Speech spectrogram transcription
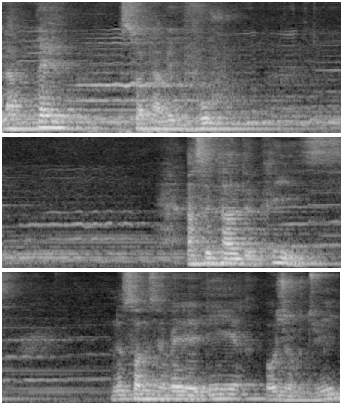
La paix soit avec vous. En ce temps de crise, nous sommes heureux de lire aujourd'hui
